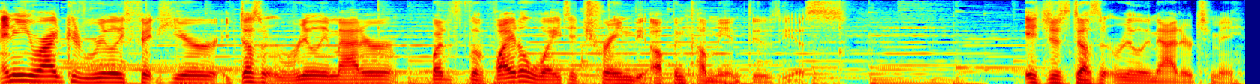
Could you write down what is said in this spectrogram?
Any ride could really fit here, it doesn't really matter, but it's the vital way to train the up-and-coming enthusiasts it just doesn't really matter to me.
